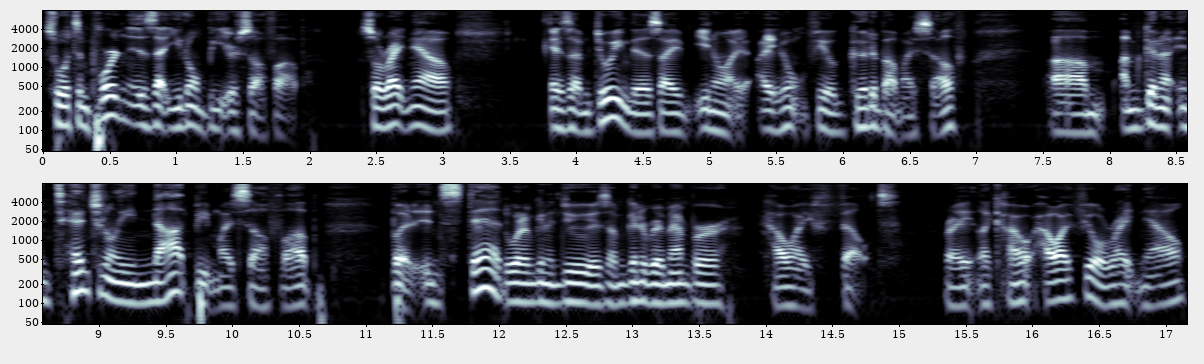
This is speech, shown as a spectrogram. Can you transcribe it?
So what's important is that you don't beat yourself up. So right now, as I'm doing this, I you know I, I don't feel good about myself. Um, I'm gonna intentionally not beat myself up, but instead, what I'm gonna do is I'm gonna remember how I felt, right? Like how how I feel right now.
